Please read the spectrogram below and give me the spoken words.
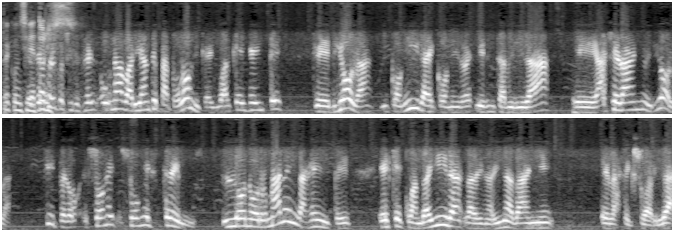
reconciliatorios. Es una variante patológica, igual que hay gente que viola y con ira y con irritabilidad eh, hace daño y viola. Sí, pero son, son extremos. Lo normal en la gente es que cuando hay ira, la adrenalina dañe en la sexualidad.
